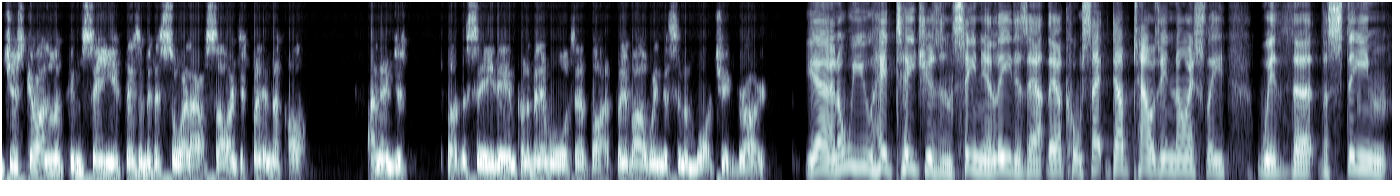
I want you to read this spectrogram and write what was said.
just go and look and see if there's a bit of soil outside. Just put it in the pot, and then just put the seed in, put a bit of water, but put it by a windowsill and watch it grow. Yeah, and all you head teachers and senior leaders out there, of course, that dovetails in nicely with uh, the STEAM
